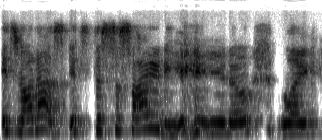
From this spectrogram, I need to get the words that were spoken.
it's not us, it's the society, you know, like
